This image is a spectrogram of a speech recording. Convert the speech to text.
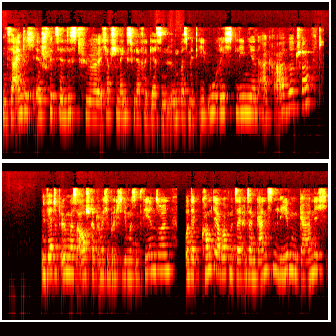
Ist ja eigentlich äh, Spezialist für, ich habe schon längst wieder vergessen, irgendwas mit EU-Richtlinien Agrarwirtschaft. Wertet irgendwas aus, schreibt irgendwelche Berichte, die irgendwas empfehlen sollen. Und er kommt ja aber auch mit seinem, in seinem ganzen Leben gar nicht,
